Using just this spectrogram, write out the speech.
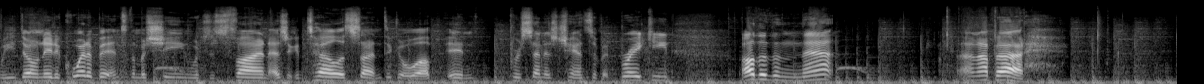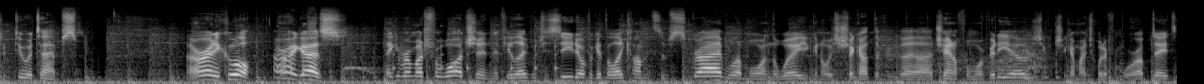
We donated quite a bit into the machine, which is fine. As you can tell, it's starting to go up in percentage chance of it breaking. Other than that, uh, not bad. Took two attempts. Alrighty, cool. Alright, guys. Thank you very much for watching. If you like what you see, don't forget to like, comment, subscribe. We'll have more on the way. You can always check out the uh, channel for more videos. You can check out my Twitter for more updates.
